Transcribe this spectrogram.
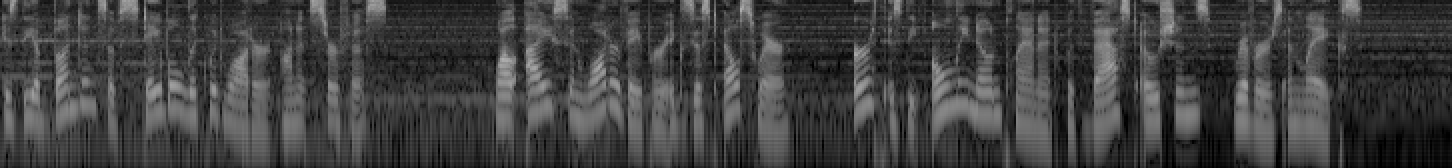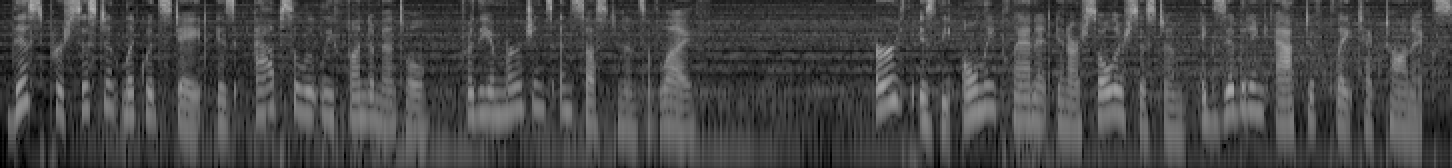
is the abundance of stable liquid water on its surface. While ice and water vapor exist elsewhere, Earth is the only known planet with vast oceans, rivers, and lakes. This persistent liquid state is absolutely fundamental for the emergence and sustenance of life. Earth is the only planet in our solar system exhibiting active plate tectonics.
